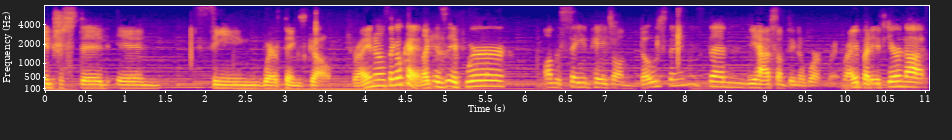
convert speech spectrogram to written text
interested in seeing where things go right and I was like okay like if we're on the same page on those things then we have something to work with right but if you're not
